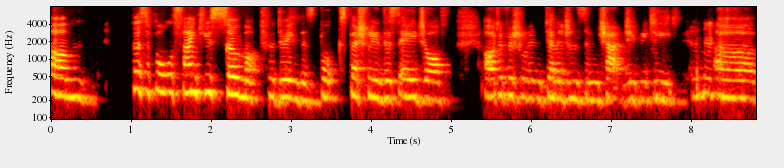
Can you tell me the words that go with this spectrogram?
Um, first of all, thank you so much for doing this book, especially this age of artificial intelligence and chat GPT. Uh,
